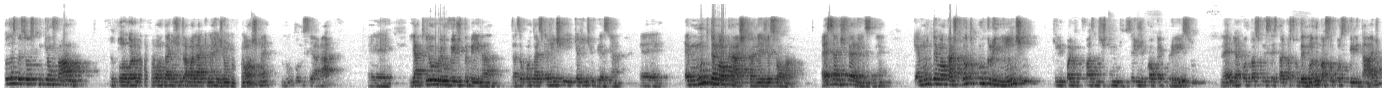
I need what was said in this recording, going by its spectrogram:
Todas as pessoas com quem eu falo, eu estou agora com a oportunidade de trabalhar aqui na região norte, né? Não estou no Ceará. É, e aqui eu, eu vejo também na, das oportunidades que a gente, que a gente vê, assim, é, é muito democrática a energia solar. Essa é a diferença, né? Que é muito democrático tanto para o cliente, que ele pode fazer um sistema que seja de qualquer preço, né, de acordo com a sua necessidade, com a sua demanda, com a sua possibilidade,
